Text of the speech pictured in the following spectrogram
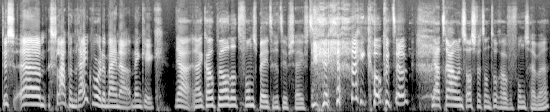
Dus ehm, slapend rijk worden bijna, denk ik. Ja, nou, ik hoop wel dat Fons betere tips heeft. ik hoop het ook. ja, trouwens, als we het dan toch over Fons hebben.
